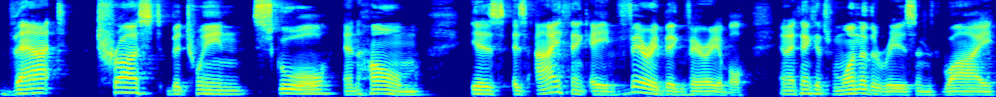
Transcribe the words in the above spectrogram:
that trust between school and home is, is I think, a very big variable and I think it's one of the reasons why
